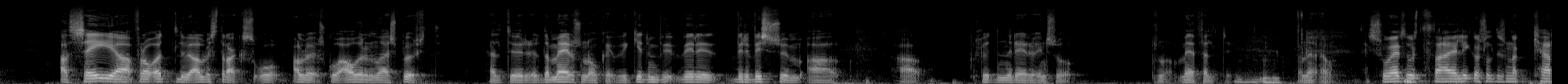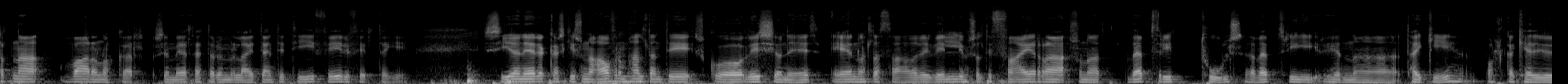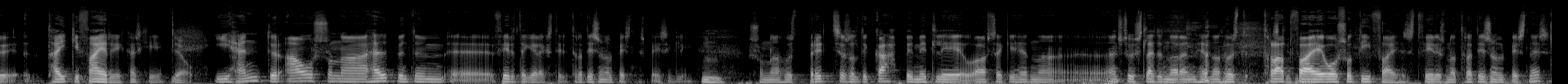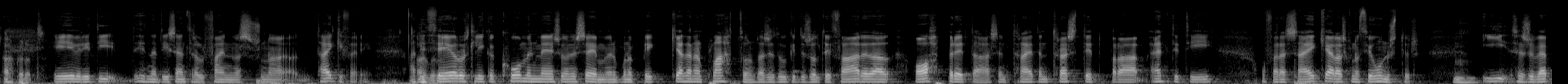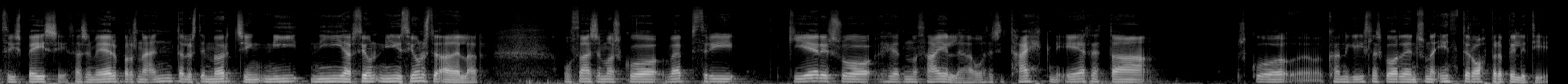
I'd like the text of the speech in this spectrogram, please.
að segja frá öllu alveg strax og alveg sko áður en það er spurt. Heldur er þetta meira svona ok við getum verið, verið vissum að, að hlutinir eru eins og svona meðfeldu þannig að já. En svo er þú veist, það er líka svolítið svona kjarnavaran okkar sem er þetta raunverulega identity fyrir fyrirtæki. Síðan er kannski svona áframhaldandi sko visjónið er náttúrulega það að við viljum svolítið færa svona Web3 tools eða Web3 hérna, tæki, bolkakeðju tækifæri kannski Já. í hendur á svona hefðbundum uh, fyrirtækjarekstri, traditional business basically Mhm. svona, þú veist, bridge svolítið gappið milli og afsæki hérna ennsku slettunar en hérna, þú veist, TradFi og svo DeFi, veist, fyrir svona traditional business akkurat yfir í hérna decentral finance svona tækifæri að því þegar þú ert líka komin með eins og við segjum, við erum búin að byggja þennan plattform þar sem þú getur svolítið farið að opbreyta sem tried and trusted bara entity og fara að sækja alls konar þjónustur í þessu Web3 spacei þar sem eru bara svona endalust emerging ný, nýjar þjón, þjónustu aðilar og það sem að sko Web3 gerir svo hérna þægilega og þessi tækni er þetta sko, kann ekki íslenska orðið en svona interoperability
